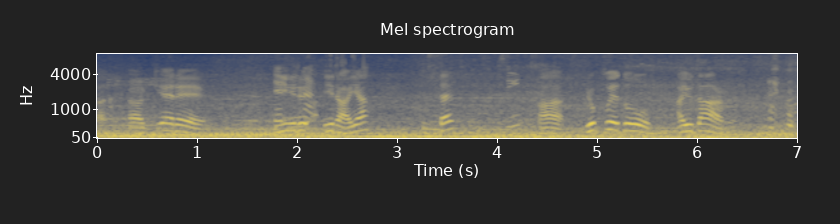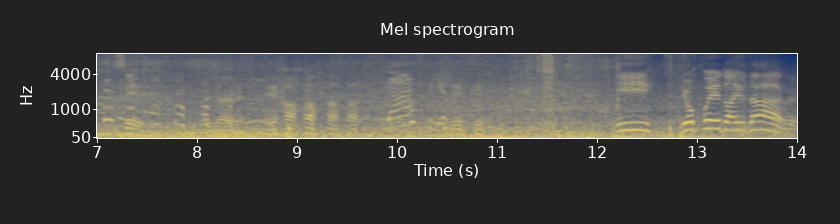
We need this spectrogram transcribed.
아, 아, quiere ir, ir allá? ¿Usted? Sí. Ah, yo puedo ayudar. Sí. Eh, ja. Gracias. Y yo puedo ayudar.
